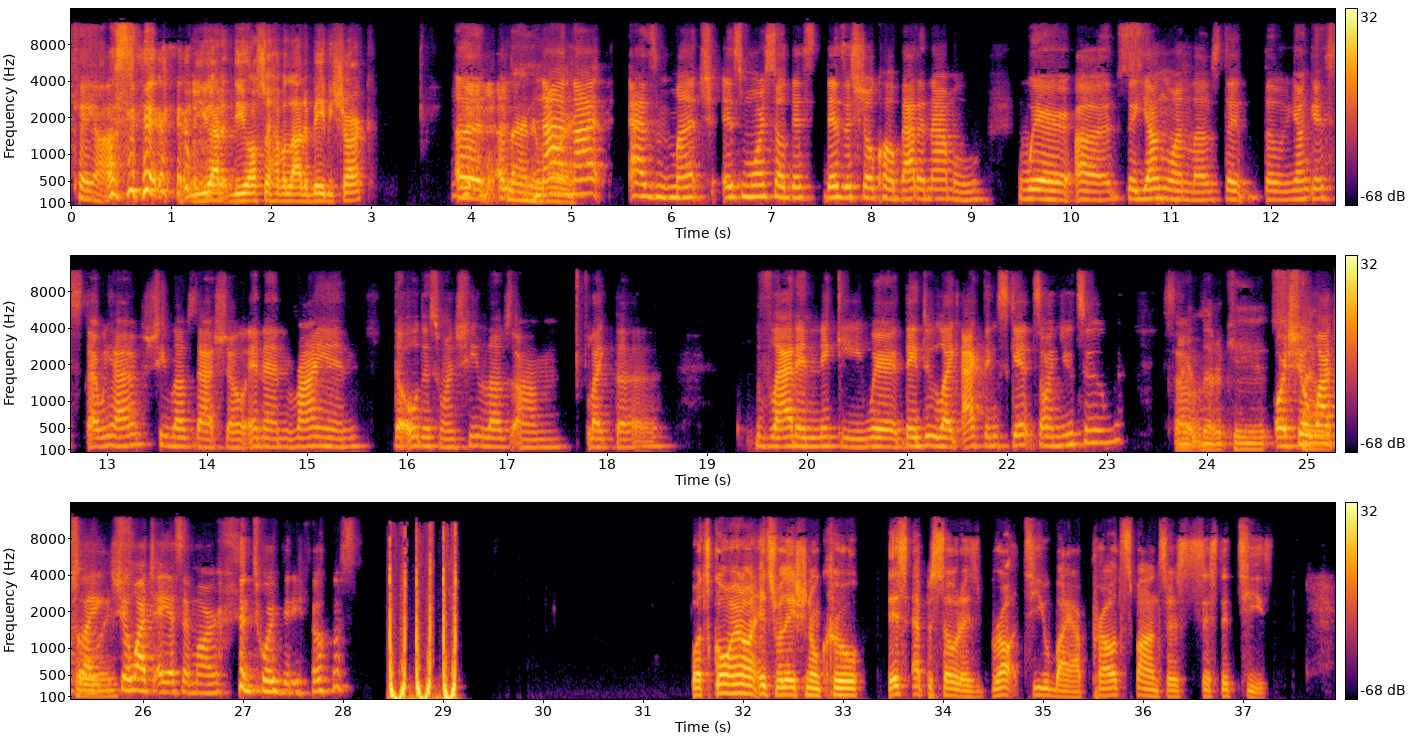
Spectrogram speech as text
chaos. Do you got? Do you also have a lot of baby shark? uh, uh, Not not not as much. It's more so this. There's a show called Badanamu where uh the young one loves the the youngest that we have. She loves that show, and then Ryan, the oldest one, she loves um like the Vlad and Nikki where they do like acting skits on YouTube. So like little kids. or she'll playing with watch like she'll watch ASMR toy videos. What's going on? It's Relational Crew. This episode is brought to you by our proud sponsors, Sister Teas.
